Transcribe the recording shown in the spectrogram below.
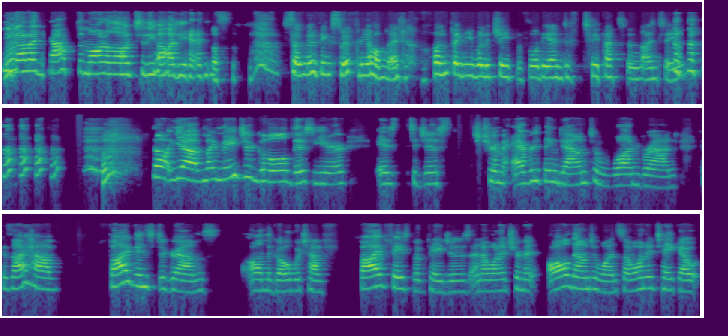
you gotta adapt the monologue to the audience. So moving swiftly on then, one thing you will achieve before the end of 2019. so yeah, my major goal this year is to just trim everything down to one brand because I have five Instagrams on the go, which have five Facebook pages, and I want to trim it all down to one. So I want to take out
